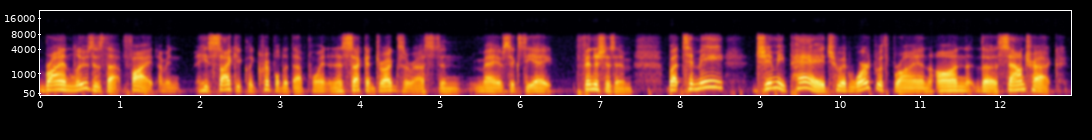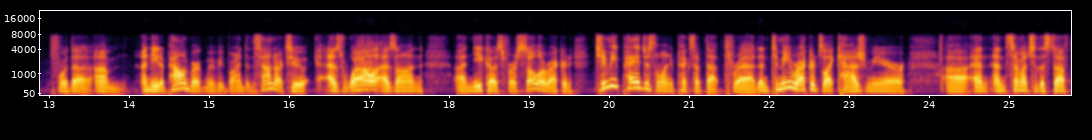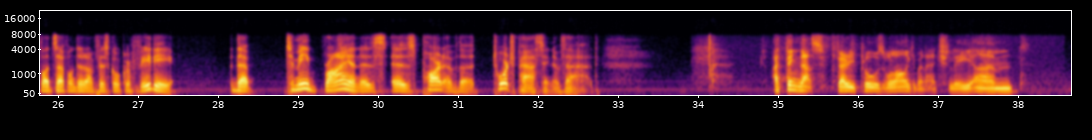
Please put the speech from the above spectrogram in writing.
Brian loses that fight. I mean, he's psychically crippled at that point, and his second drugs arrest in May of 68 finishes him. But to me, Jimmy Page, who had worked with Brian on the soundtrack for the um, Anita Pallenberg movie Brian did the soundtrack to, as well as on uh, Nico's first solo record, Jimmy Page is the one who picks up that thread. And to me, records like Kashmir uh, and and so much of the stuff Led Zeppelin did on Physical Graffiti, that to me, Brian is is part of the torch passing of that. I think that's a very plausible argument. Actually, um,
